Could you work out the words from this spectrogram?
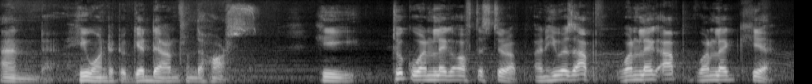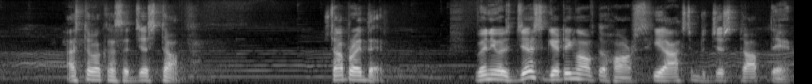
And he wanted to get down from the horse. He took one leg off the stirrup and he was up, one leg up, one leg here. Ashtavakra said, just stop. Stop right there. When he was just getting off the horse, he asked him to just stop there,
